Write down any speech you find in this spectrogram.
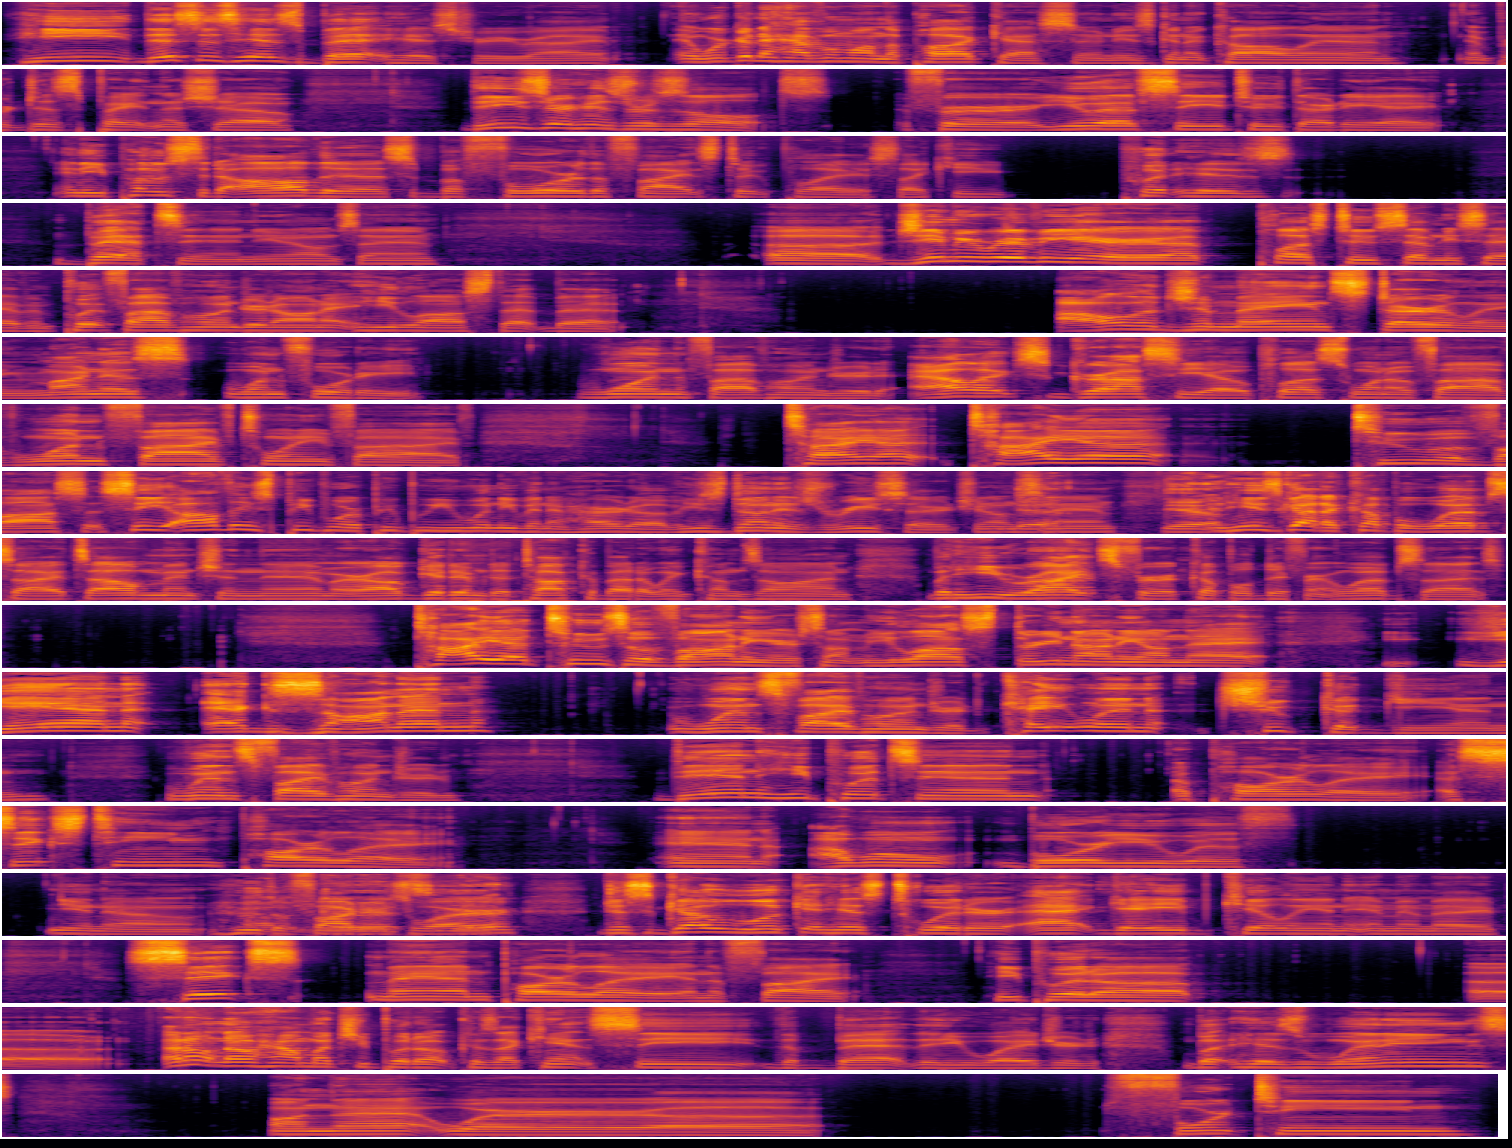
He this is his bet history, right? And we're gonna have him on the podcast soon. He's gonna call in and participate in the show. These are his results for UFC 238. And he posted all this before the fights took place. Like he put his bets in, you know what I'm saying? Uh, Jimmie Rivera plus 277, put 500 on it. He lost that bet. Aljamain Sterling minus 140, won 500. Alex Grasso plus 105, won 525. Taya Taya Tuivasa. See, all these people are people you wouldn't even have heard of. He's done his research. You know what Yeah, I'm saying? yeah. And he's got a couple websites. I'll mention them, or I'll get him to talk about it when he comes on. But he writes for a couple different websites. Taya Tuzovani or something. He lost 390 on that. Yan Xiaonan wins 500. Katlyn Chookagian wins 500. Then he puts in a parlay, a six team parlay. And I won't bore you with, you know, who All the fighters goods, were. Just go look at his Twitter at Gabe Killian MMA. Six man parlay in the fight. He put up uh, I don't know how much he put up because I can't see the bet that he wagered, but his winnings on that were uh, 14,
